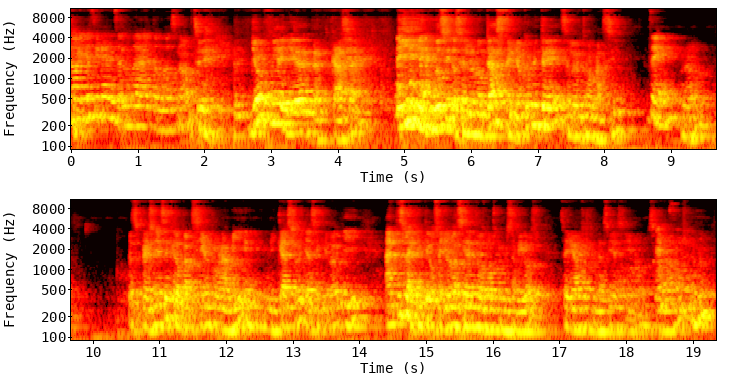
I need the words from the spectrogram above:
No, yo sí era de saludar a todos, ¿no? Sí. Yo fui ayer a tu casa y no sé, o sea, lo notaste. Yo cuando entré, se lo de tu mamá, sí, Sí. ¿no? Pues, pero eso ya se quedó para siempre. Para mí, en mi caso, ya se quedó. Y antes la gente, o sea, yo lo hacía de todos modos con mis amigos. O sea, llegábamos al gimnasio y así, ¿no? Nos saludábamos. sí. Ujú.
